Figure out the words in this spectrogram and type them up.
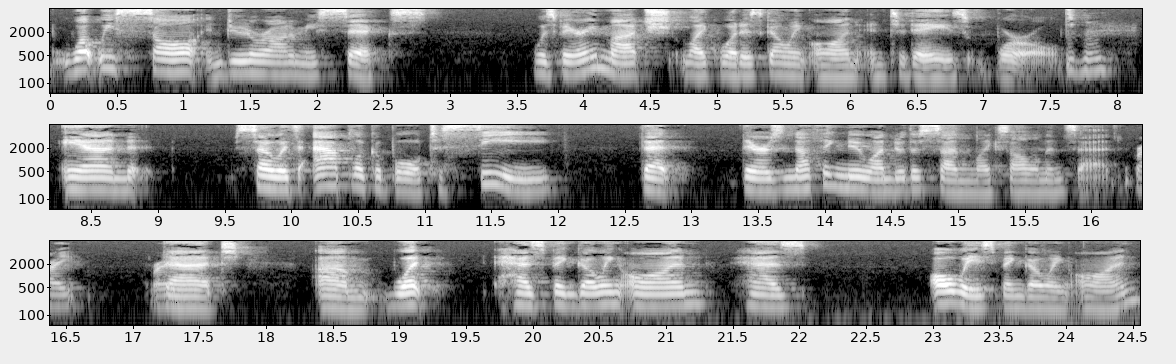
what we saw in Deuteronomy six was very much like what is going on in today's world, Mhm. and so it's applicable to see that there's nothing new under the sun, like Solomon said Right. Right. that um, what has been going on has always been going on.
